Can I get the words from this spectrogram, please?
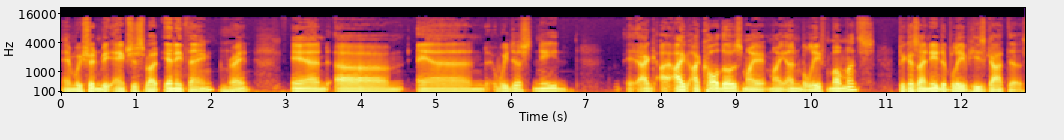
and we shouldn't be anxious about anything, right? And um, and we just need. I, I I call those my my unbelief moments because I need to believe He's got this,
